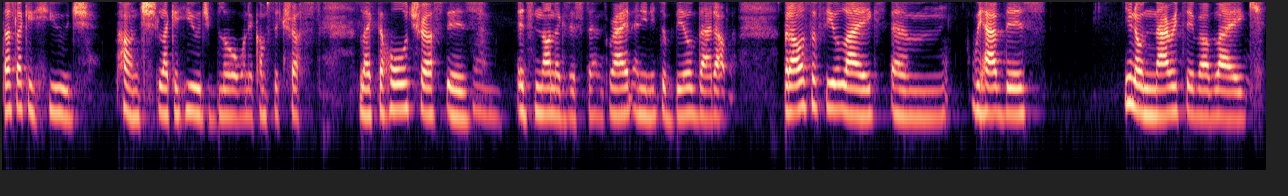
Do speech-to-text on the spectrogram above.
that's like a huge punch, like a huge blow when it comes to trust. Like the whole trust is it's non-existent, right? And you need to build that up. But I also feel like um, we have this, you know, narrative of like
